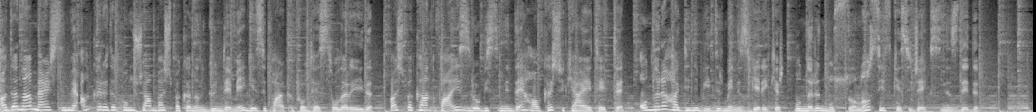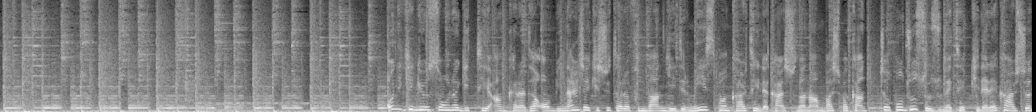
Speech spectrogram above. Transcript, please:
Adana, Mersin ve Ankara'da konuşan Başbakanın gündemi Gezi Parkı protestolarıydı. Başbakan faiz lobisini de halka şikayet etti. Onlara haddini bildirmeniz gerekir. Bunların musluğunu siz keseceksiniz dedi. 12 gün sonra gittiği Ankara'da on binlerce kişi tarafından yedirmeyiz pankartıyla karşılanan başbakan çapulcu sözüne tepkilere karşı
